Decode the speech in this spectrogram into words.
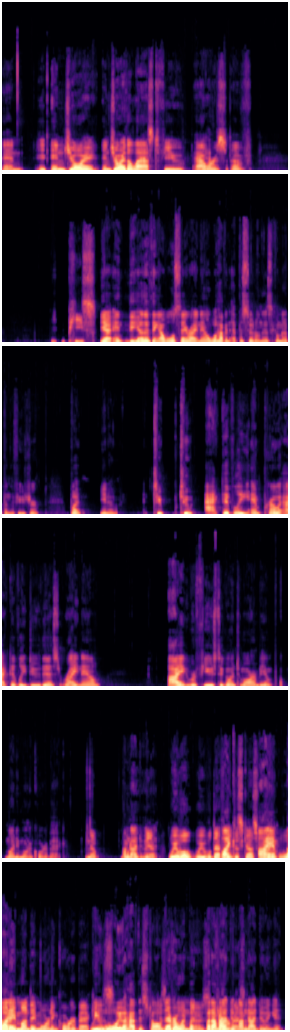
and enjoy enjoy the last few hours of peace. Yeah, and the other thing I will say right now, we'll have an episode on this coming up in the future. But you know, to to actively and proactively do this right now, I refuse to go in tomorrow and be a Monday morning quarterback. Nope, I'm not doing yeah. it. We will we will definitely Like, discuss what, I a- am- what a am- Monday morning quarterback We is. will, we will have this talk because everyone knows But if I'm not. I'm not doing it.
